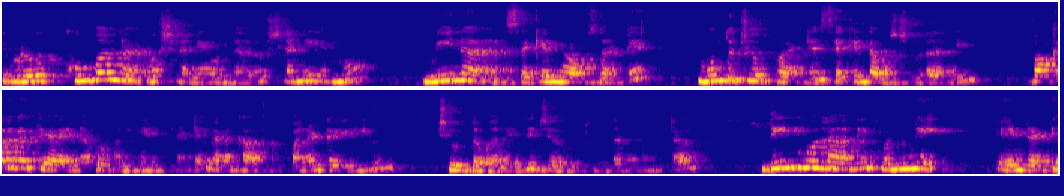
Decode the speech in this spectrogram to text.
ఇప్పుడు కుంభంలో ఏమో శని ఉన్నారు. శని ఏమో మీనాన్ని సెకండ్ హౌస్ అంటే ముందు చూపు అంటే సెకండ్ హౌస్ చూడాలి. వక్రగతి అయినప్పుడు మనకి ఏంటంటే వెనకాల పన్నెండు ఇల్లు చూడడం అనేది జరుగుతుంది అనమాట దీని మూలాన్ని కొన్ని ఏంటంటే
